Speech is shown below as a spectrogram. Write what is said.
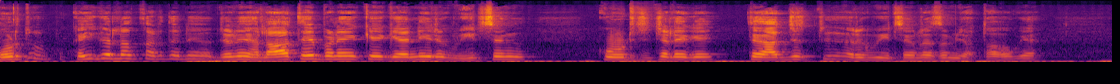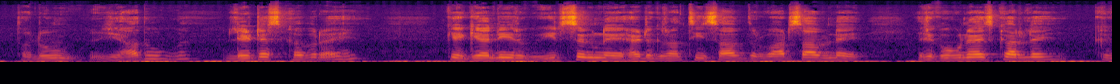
ਹੁਣ ਤੋਂ ਕਈ ਗੱਲਾਂ ਕਰਦੇ ਨੇ। ਜਿਹੜੇ ਹਾਲਾਤ ਇਹ ਬਣੇ ਕਿ ਗਿਆਨੀ ਰਘਵੀਰ ਸਿੰਘ ਕੋਰਟ 'ਚ ਚਲੇ ਗਏ ਤੇ ਅੱਜ ਰਘਵੀਰ ਸਿੰਘ ਨਾਲ ਸਮਝੌਤਾ ਹੋ ਗਿਆ। ਤੁਹਾਨੂੰ ਯਾਦ ਹੋਊਗਾ, ਲੇਟੈਸਟ ਖਬਰ ਹੈ ਇਹ। ਕਿ ਗਿਆਨੀ ਰਘਵੀਰ ਸਿੰਘ ਨੇ ਹੈੱਡ ਗ੍ਰੰਥੀ ਸਾਹਿਬ ਦਰਬਾਰ ਸਾਹਿਬ ਨੇ ਰਿਕੋਗਨਾਈਜ਼ ਕਰ ਲਏ, ਕਿ-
